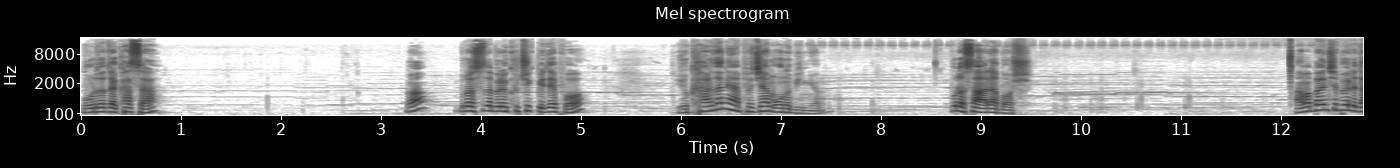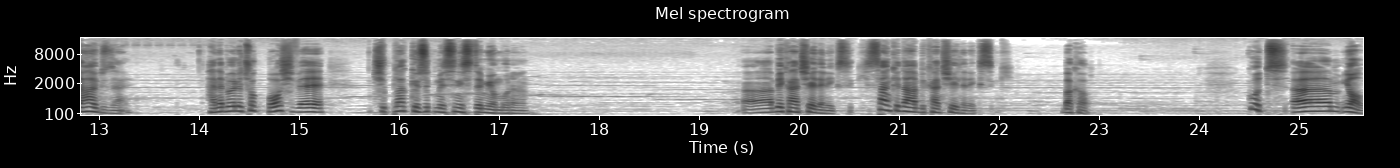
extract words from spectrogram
Burada da kasa. Ha? Burası da böyle küçük bir depo. Yukarıda ne yapacağım onu bilmiyorum. Burası hala boş. Ama bence böyle daha güzel. Hani böyle çok boş ve çıplak gözükmesini istemiyorum buranın. Aa, birkaç şeyler eksik. Sanki daha birkaç şeyler eksik. Bakalım. Good. Eee, yol.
